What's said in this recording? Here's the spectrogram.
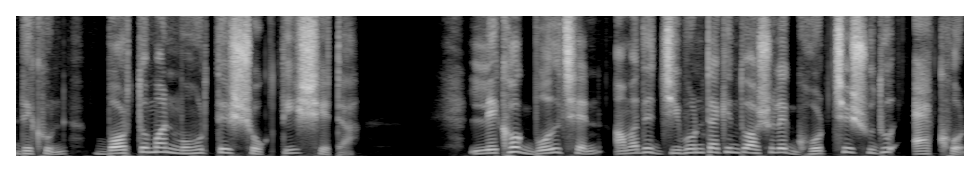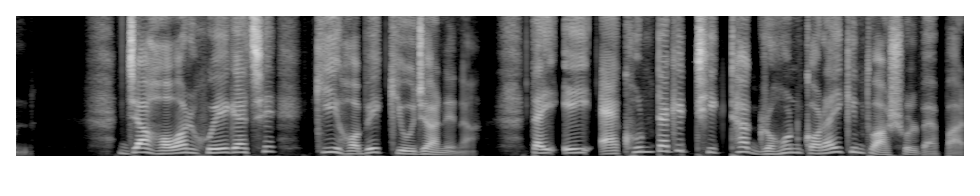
দেখুন, বর্তমান মুহূর্তের শক্তি সেটা। লেখক বলছেন, আমাদের জীবনটা কিন্তু আসলে ঘটছে শুধু এখন। যা হওয়ার হয়ে গেছে, কি হবে কেউ জানে না। তাই এই এখনটাকে ঠিকঠাক গ্রহণ করাই কিন্তু আসল ব্যাপার।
